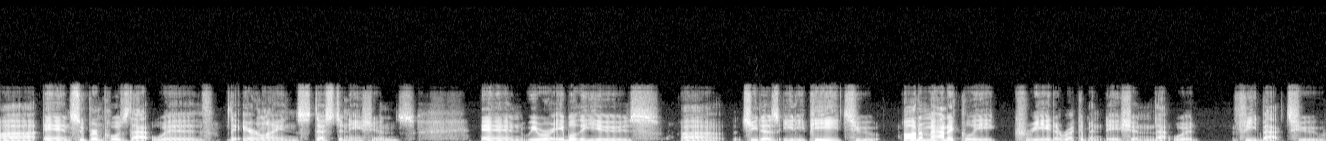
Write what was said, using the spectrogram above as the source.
uh, and superimposed that with the airline's destinations, and we were able to use uh, Cheetah's EDP to automatically create a recommendation that would feed back to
